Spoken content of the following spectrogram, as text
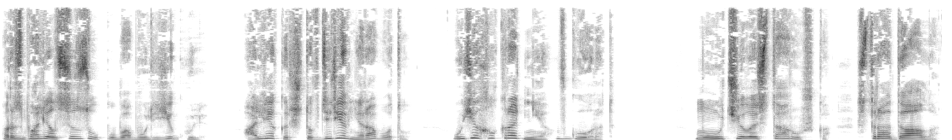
Разболелся зуб у бабули Ягули, а лекарь, что в деревне работал, уехал к родне в город. Мучилась старушка, страдала,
